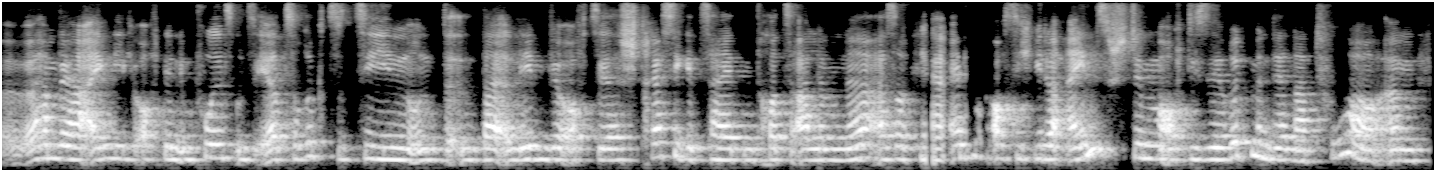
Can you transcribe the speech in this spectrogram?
haben wir eigentlich oft den Impuls, uns eher zurückzuziehen und äh, da erleben wir oft sehr stressige Zeiten trotz allem. Ne? Also ja. einfach auch sich wieder einzustimmen auf diese Rhythmen der Natur. Ähm,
